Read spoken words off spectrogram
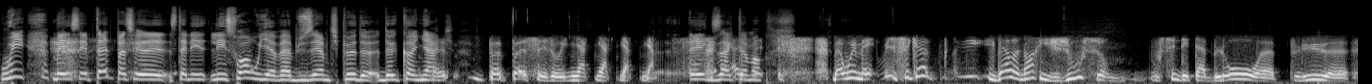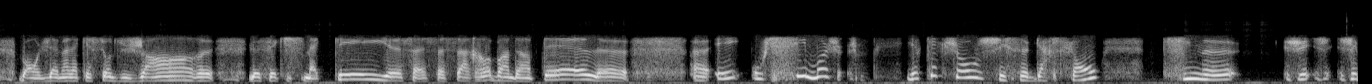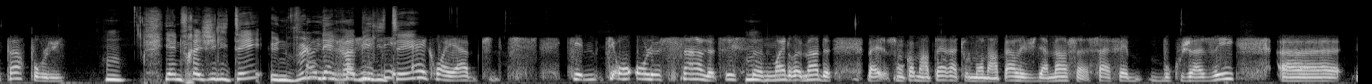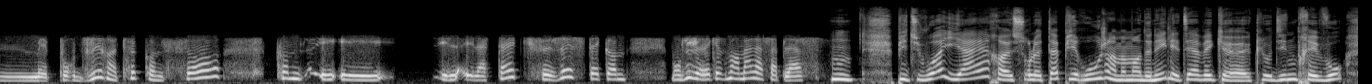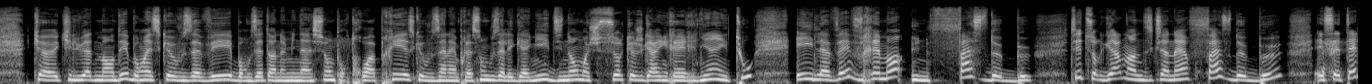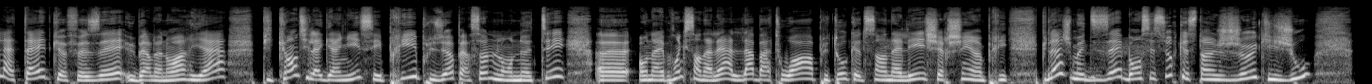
oui, mais c'est peut-être parce que c'était les, les soirs où il avait abusé un petit peu de, de cognac. Euh, c'est oui, gnac, gnac, gnac, gnac. Exactement. Euh, Ben oui, mais c'est que Hubert Lenoir, il joue sur aussi des tableaux euh, plus, bon, évidemment, la question du genre, le fait qu'il se maquille, sa, sa, sa robe en dentelle, et aussi, moi, il y a quelque chose chez ce garçon qui me, j'ai peur pour lui. Hmm. Il y a une fragilité, une Ah, une vulnérabilité. fragilité incroyable. Qui, qui est- qui- on, on le sent, là, tu sais, c'est moindrement de. Ben, son commentaire à tout le monde en parle, évidemment, ça, ça a fait beaucoup jaser. Euh, mais pour dire un truc comme ça, comme et, et, et, la- et la tête qu'il faisait, c'était comme, mon Dieu, j'avais quasiment mal à sa place. Hmm. Puis tu vois, hier, euh, sur le tapis rouge, à un moment donné, il était avec euh, Claudine Prévost, qui lui a demandé, bon, est-ce que vous avez, bon, vous êtes en nomination pour trois prix, est-ce que vous avez l'impression que vous allez gagner? Il dit non, moi, je suis sûr que je gagnerai rien et tout. Et il avait vraiment une face de bœuf. Tu sais, tu regardes dans le dictionnaire face de bœuf, et c'était la tête que faisait Hubert Lenoir hier. Puis quand il a gagné ses prix, plusieurs personnes l'ont noté, euh, on a l'impression qu'il s'en allait à l'abattoir plutôt que de s'en aller chercher un prix. Puis là, je me disais, bon, c'est sûr que c'est un jeu qui joue,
